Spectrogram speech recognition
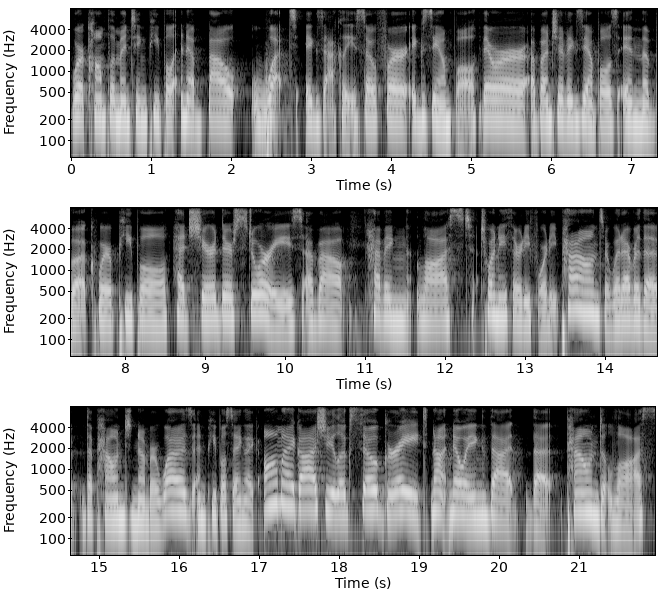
we're complimenting people and about what exactly. So, for example, there were a bunch of examples in the book where people had shared their stories about having lost 20, 30, 40 pounds or whatever the, the pound number was, and people saying, like, oh my gosh, you look so great, not knowing that that pound loss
